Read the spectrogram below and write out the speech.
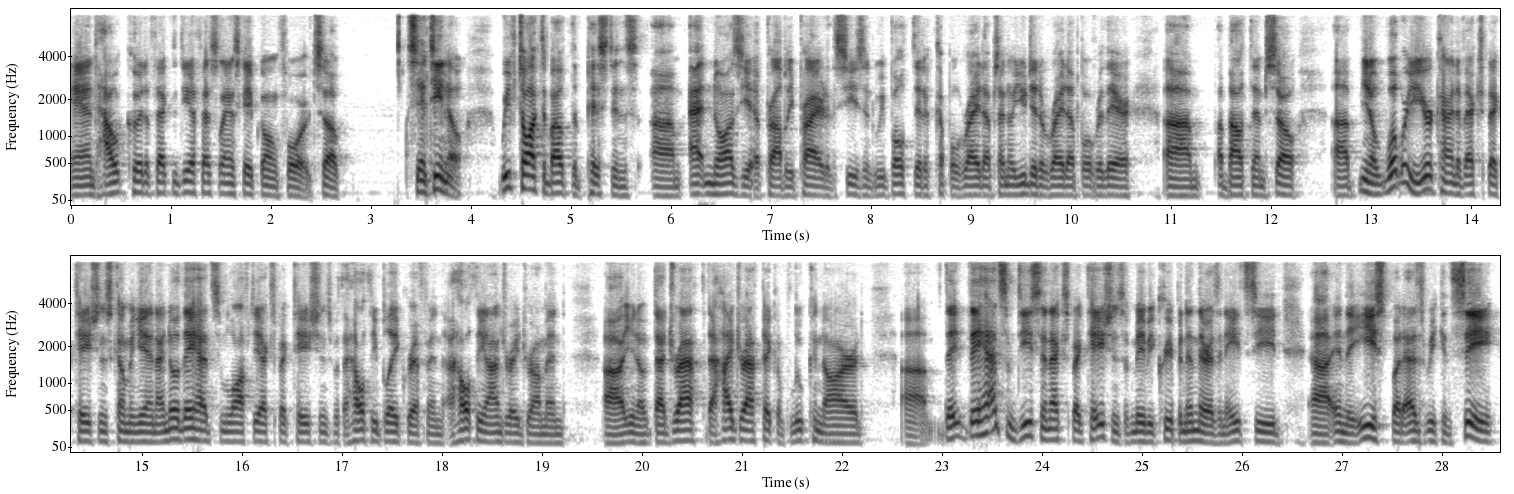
and how it could affect the DFS landscape going forward. So, Santino, we've talked about the Pistons um, at nausea probably prior to the season. We both did a couple write ups. I know you did a write up over there um, about them. So, uh, you know, what were your kind of expectations coming in? I know they had some lofty expectations with a healthy Blake Griffin, a healthy Andre Drummond, uh, you know, that draft, the high draft pick of Luke Kennard. Uh, they they had some decent expectations of maybe creeping in there as an eight seed uh, in the East, but as we can see,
